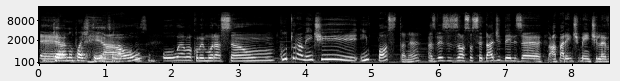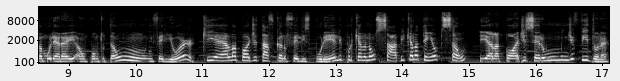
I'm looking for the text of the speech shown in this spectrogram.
é Que ela não pode ter, real assim. ou é uma comemoração culturalmente imposta, né? Às vezes a sociedade deles é aparentemente leva a mulher a, um ponto tão inferior que ela pode estar ficando feliz por ele porque ela não sabe que ela tem a opção e ela pode ser um indivíduo, né?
